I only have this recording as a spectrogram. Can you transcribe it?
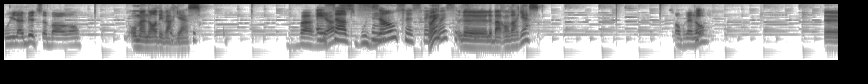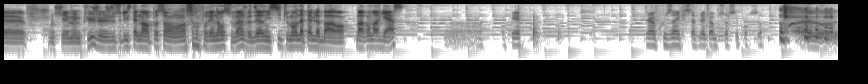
Où il habite, ce baron? au manoir des Vargas. Et ça, Vargas, vous dites? sinon, ce serait Oui, quoi? c'est- le, le Baron Vargas. son prénom? Euh, je me souviens même plus, je j'utilise tellement pas son, son prénom souvent. Je veux dire, ici, tout le monde l'appelle le Baron. Baron Vargas. Euh, ok. J'ai un cousin qui s'appelait comme ça, c'est pour ça. Euh,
